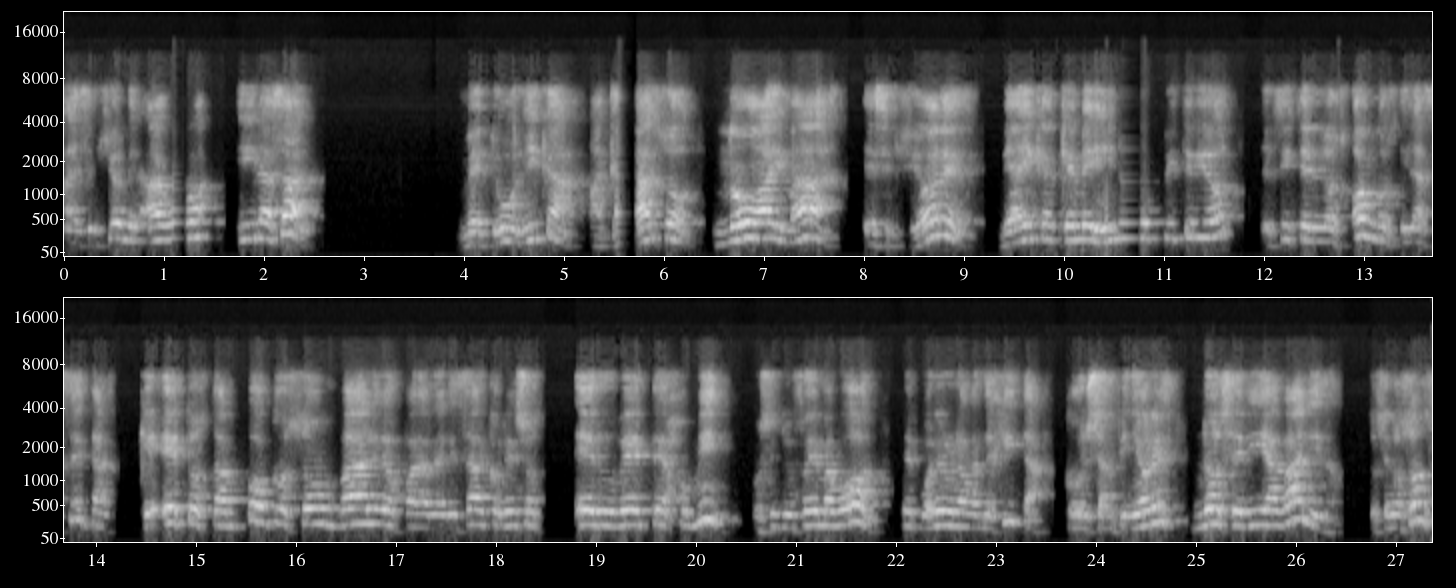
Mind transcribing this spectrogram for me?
a excepción del agua y la sal. Metúnica, ¿acaso no hay más excepciones? De ahí que me existen los hongos y las setas, que estos tampoco son válidos para realizar con ellos erubete humín, o si tu fue de poner una bandejita con champiñones, no sería válido. Entonces no son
